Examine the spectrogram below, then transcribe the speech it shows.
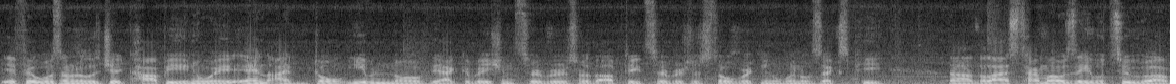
if it wasn't a legit copy anyway. And I don't even know if the activation servers or the update servers are still working on Windows XP. Uh, the last time I was able to uh,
